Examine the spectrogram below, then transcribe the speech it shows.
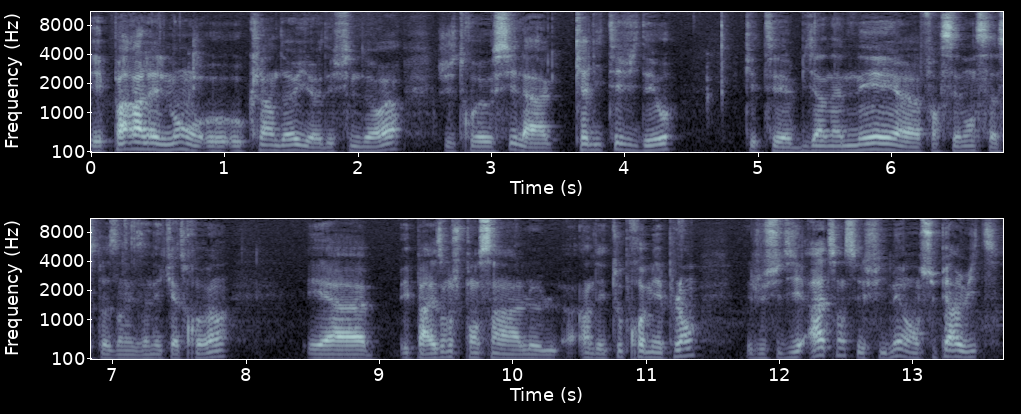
Et parallèlement au, clin d'œil euh, des films d'horreur, j'ai trouvé aussi la qualité vidéo qui était bien amenée. euh, forcément, ça se passe dans les années 80. Et, euh, et par exemple, je pense à un des tout premiers plans, et je me suis dit, ah tiens, c'est filmé en Super 8.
